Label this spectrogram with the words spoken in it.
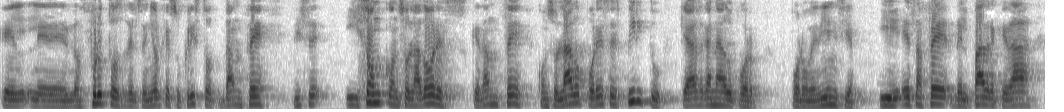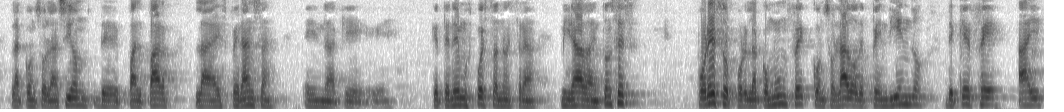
que los frutos del Señor Jesucristo dan fe, dice, y son consoladores que dan fe, consolado por ese espíritu que has ganado por, por obediencia y esa fe del Padre que da la consolación de palpar la esperanza en la que, que tenemos puesta nuestra mirada. Entonces, por eso, por la común fe, consolado, dependiendo de qué fe hay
